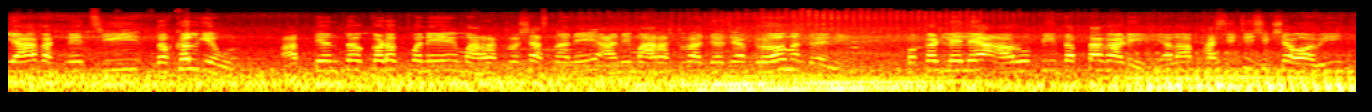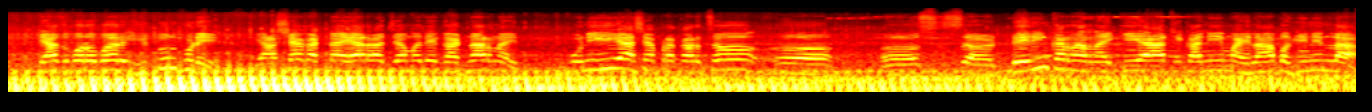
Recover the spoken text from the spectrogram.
या घटनेची दखल घेऊन अत्यंत कडकपणे महाराष्ट्र शासनाने आणि महाराष्ट्र राज्याच्या गृहमंत्र्याने पकडलेल्या आरोपी दत्ता गाडे याला फाशीची शिक्षा व्हावी. त्याचबरोबर इथून पुढे या अशा घटना ह्या राज्यामध्ये घडणार नाहीत. कुणीही अशा प्रकारचं स- डेअरिंग करणार नाही की या ठिकाणी महिला भगिनींना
